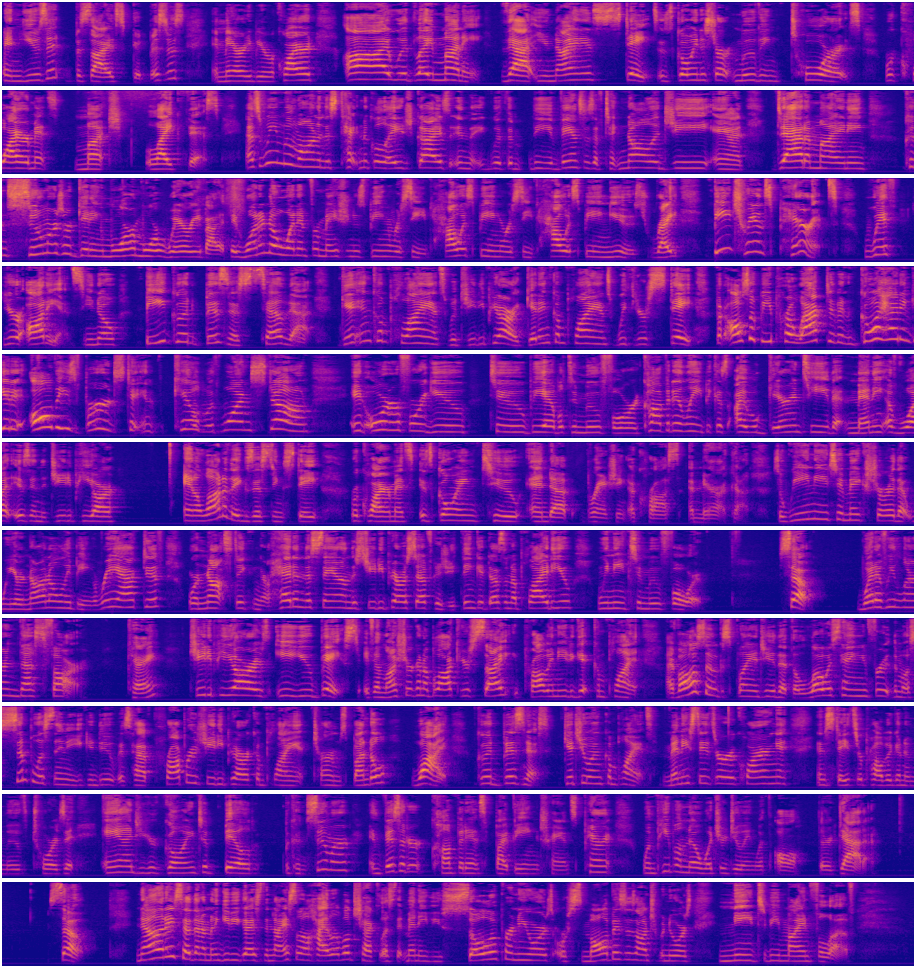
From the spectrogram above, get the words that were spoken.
and use it besides good business it may already be required i would lay money that united states is going to start moving towards requirements much like this as we move on in this technical age, guys, in the, with the, the advances of technology and data mining, consumers are getting more and more wary about it. They want to know what information is being received, how it's being received, how it's being used, right? Be transparent with your audience. You know, be good business, tell that. Get in compliance with GDPR, get in compliance with your state, but also be proactive and go ahead and get it, all these birds killed with one stone in order for you to be able to move forward confidently because I will guarantee that many of what is in the GDPR and a lot of the existing state requirements is going to end up branching across America. So we need to make sure that we are not only being reactive, we're not sticking our head in the sand on this GDPR stuff because you think it doesn't apply to you. We need to move forward. So, what have we learned thus far? Okay. GDPR is EU based. If unless you're going to block your site, you probably need to get compliant. I've also explained to you that the lowest hanging fruit, the most simplest thing that you can do is have proper GDPR compliant terms bundle. Why? Good business. Get you in compliance. Many states are requiring it and states are probably going to move towards it and you're going to build the consumer and visitor confidence by being transparent when people know what you're doing with all their data. So, now that I said that, I'm going to give you guys the nice little high level checklist that many of you solopreneurs or small business entrepreneurs need to be mindful of.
